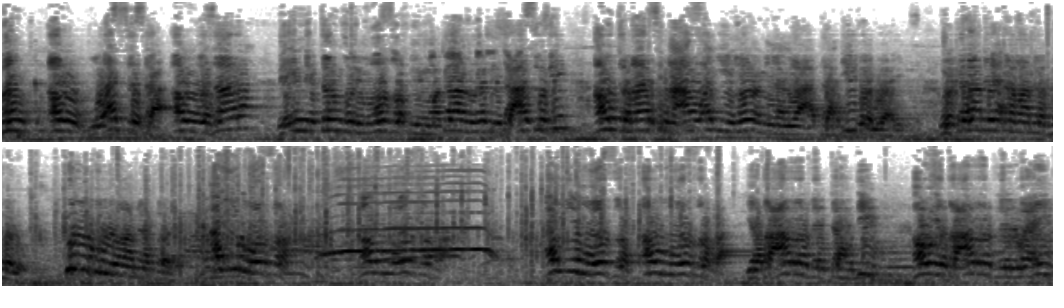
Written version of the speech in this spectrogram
بنك أو مؤسسة أو وزارة بإنك تنقل موظف من مكانه نقل تعسفي أو تمارسي معه أي نوع من أنواع التهديد والوعي. والكلام ده إحنا ما بنقبله كله كله ما بنقبله أي موظف أو موظفة أي موظف أو موظفة يتعرض للتهديد أو يتعرض للوعيد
